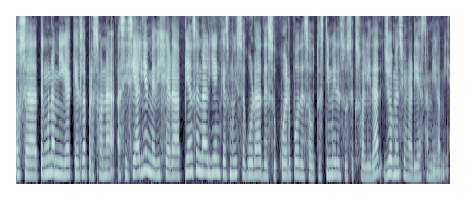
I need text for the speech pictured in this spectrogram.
o sea, tengo una amiga que es la persona, así si alguien me dijera, piensa en alguien que es muy segura de su cuerpo, de su autoestima y de su sexualidad, yo mencionaría a esta amiga mía.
